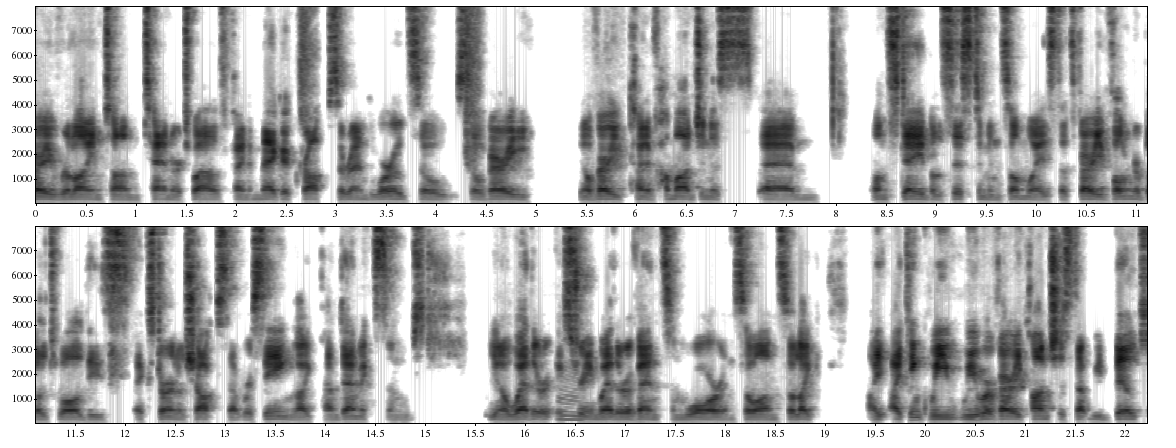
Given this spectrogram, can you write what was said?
very reliant on 10 or 12 kind of mega crops around the world. So, so very, you know, very kind of homogenous, um, unstable system in some ways that's very vulnerable to all these external shocks that we're seeing, like pandemics and, you know, weather, mm. extreme weather events and war and so on. So like, I, I think we, we were very conscious that we built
